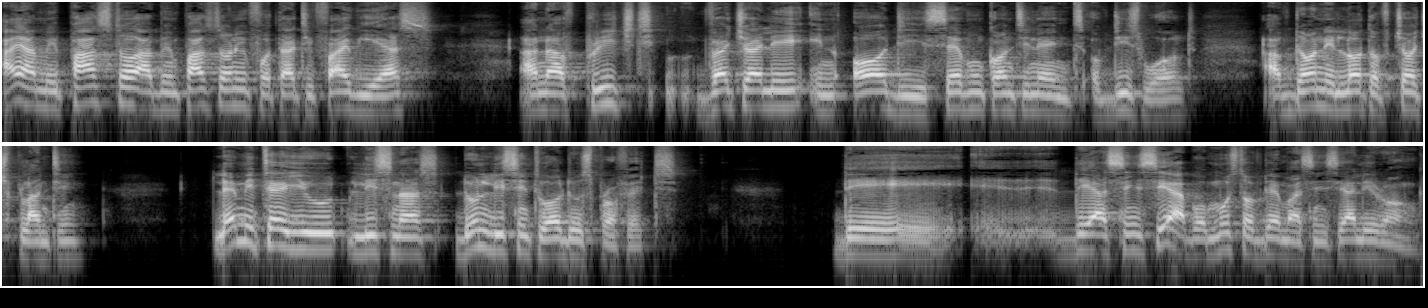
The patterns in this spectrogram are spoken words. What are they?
I am a pastor. I've been pastoring for 35 years, and I've preached virtually in all the seven continents of this world. I've done a lot of church planting. Let me tell you, listeners, don't listen to all those prophets they they are sincere, but most of them are sincerely wrong.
